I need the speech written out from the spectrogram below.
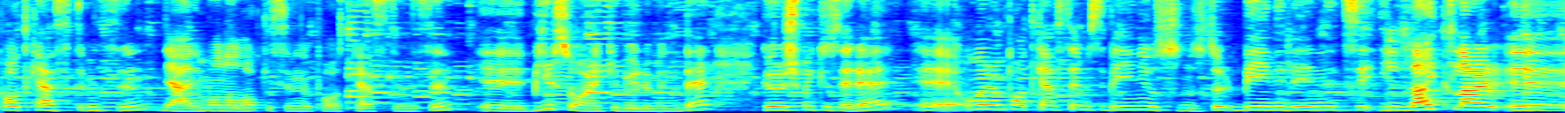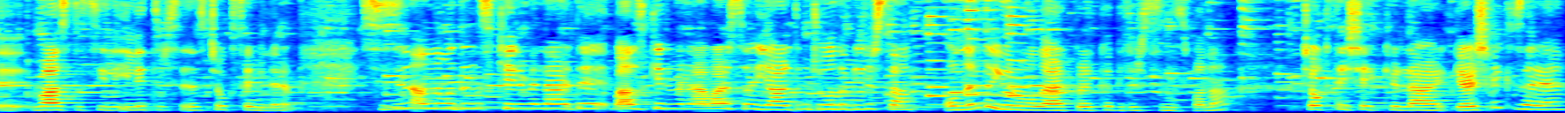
podcastimizin yani Monolog isimli podcastimizin e, bir sonraki bölümünde görüşmek üzere. E, umarım podcastlerimizi beğeniyorsunuzdur. Beğenilerinizi like'lar e, vasıtasıyla iletirseniz çok sevinirim. Sizin anlamadığınız kelimelerde bazı kelimeler varsa yardımcı olabilirsem onları da yorum olarak bırakabilirsiniz bana. Çok teşekkürler. Görüşmek üzere.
